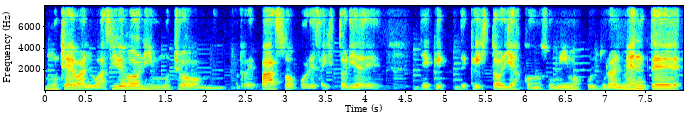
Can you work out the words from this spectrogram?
mucha evaluación y mucho mm, repaso por esa historia de, de, qué, historias consumimos culturalmente, eh,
